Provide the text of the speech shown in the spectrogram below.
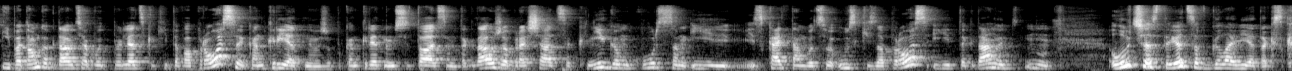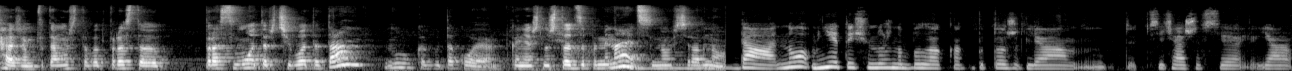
и потом, когда у тебя будут появляться какие-то вопросы конкретные уже по конкретным ситуациям, тогда уже обращаться к книгам, курсам и искать там вот свой узкий запрос, и тогда, ну, лучше остается в голове, так скажем, потому что вот просто просмотр чего-то там, ну, как бы такое. Конечно, что-то запоминается, но все равно. Да, но мне это еще нужно было как бы тоже для... Сейчас же все... Я,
